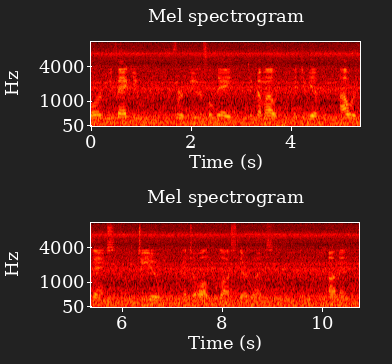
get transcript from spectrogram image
Lord, we thank you for a beautiful day to come out and to give our thanks to you and to all who lost their lives. Amen.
